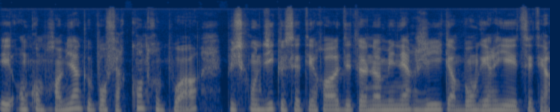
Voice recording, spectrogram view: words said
Et on comprend bien que pour faire contrepoids, puisqu'on dit que cet Hérode est un homme énergique, un bon guerrier, etc.,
